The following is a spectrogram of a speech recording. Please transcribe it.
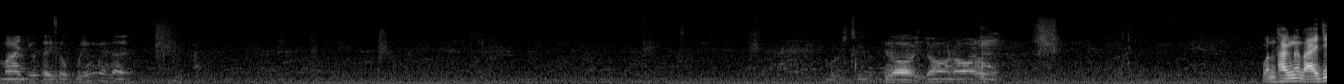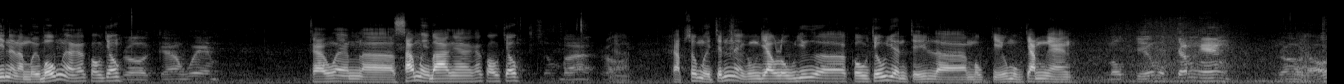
mai chiếu thủy đột biến mấy anh rồi cho đo luôn Hoành thân nó tại chiếc này là 14 nha các cô chú. rồi cao của em Cao của em là 63 nha các cô chú. 63 rồi Dạ. Cặp số 19 này con giao lưu với ờ, cô chú với anh chị là 1 triệu 100 ngàn. 1 triệu 100 ngàn rồi đổi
